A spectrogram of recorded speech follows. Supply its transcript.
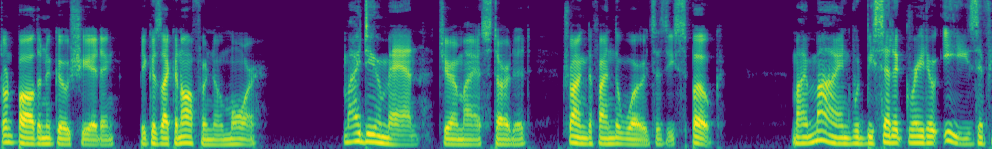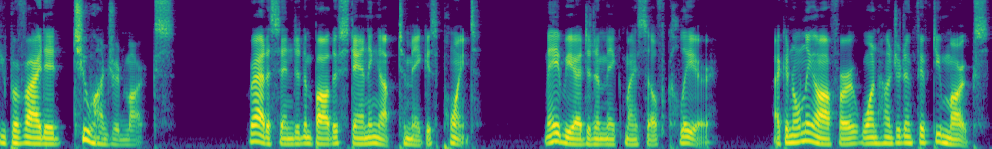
Don't bother negotiating, because I can offer no more. My dear man, Jeremiah started, trying to find the words as he spoke. My mind would be set at greater ease if you provided 200 marks. Radisson didn't bother standing up to make his point. Maybe I didn't make myself clear. I can only offer 150 marks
